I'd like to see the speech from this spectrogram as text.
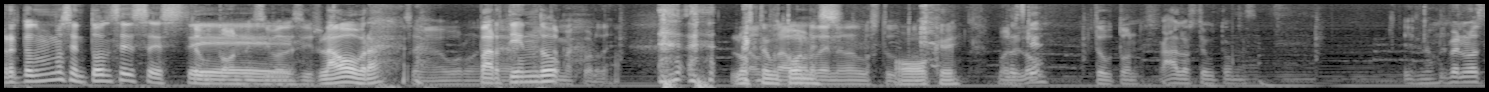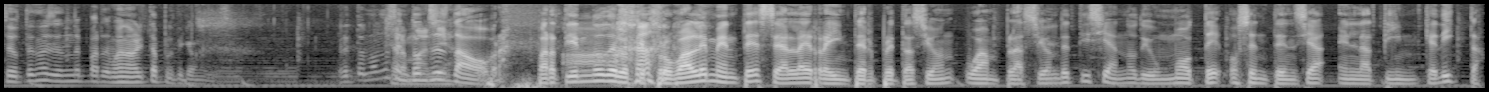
retomemos entonces este, Teutones, iba a decir. la obra. Se me borró, Partiendo- ahorita me acordé. Los La teutones. eran los teutones. ok. Bueno, ¿Los ¿y? Teutones. Ah, los teutones. Y no. Pero los teutones de dónde parten. Bueno, ahorita platicamos. Retomamos Germania. entonces la obra. Partiendo de lo que probablemente sea la reinterpretación o ampliación de Tiziano de un mote o sentencia en latín que dicta.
